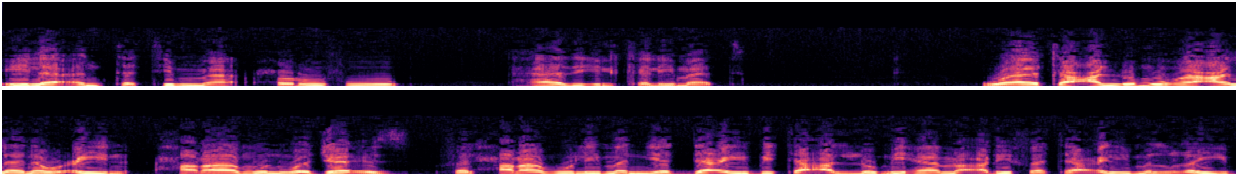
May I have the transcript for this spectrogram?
إلى أن تتم حروف هذه الكلمات. وتعلمها على نوعين حرام وجائز. فالحرام لمن يدعي بتعلمها معرفة علم الغيب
